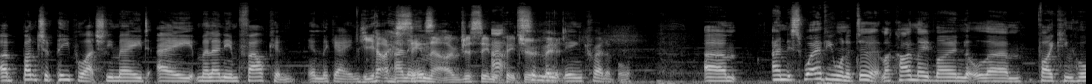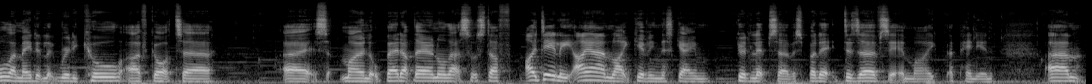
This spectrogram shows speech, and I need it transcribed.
a bunch of people actually made a Millennium Falcon in the game. yeah, I've seen that. I've just seen a picture of Absolutely incredible. Um, and it's whatever you want to do it. Like I made my own little um, Viking hall. I made it look really cool. I've got uh, uh, it's my own little bed up there and all that sort of stuff. Ideally, I am like giving this game good lip service, but it deserves it in my opinion. Um,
